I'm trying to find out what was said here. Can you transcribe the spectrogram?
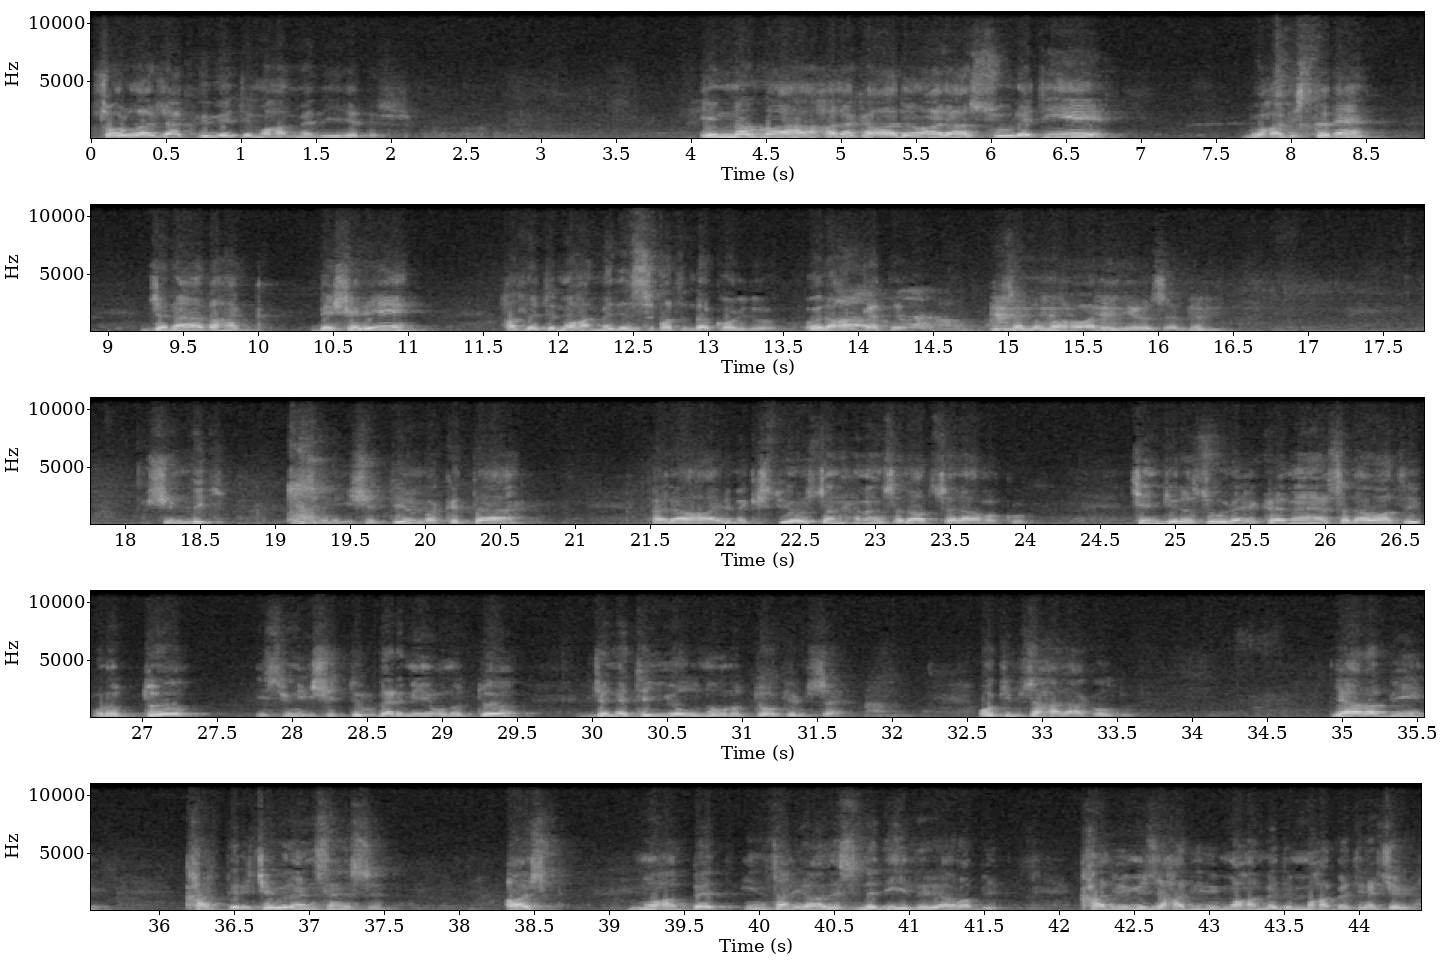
Sorulacak hüviyeti Muhammediyedir. İnna Allaha halaka Adem ala suretihi bu hadiste de Cenab-ı Hak beşeri Hazreti Muhammed'in sıfatında koydu. Öyle halk etti. Sallallahu aleyhi ve sellem. Şimdilik ismini işittiğim vakitte felaha ermek istiyorsan hemen salatü selam oku. Kim ki Resul-i Ekrem'e salavatı unuttu, ismini işitti, vermeyi unuttu, cennetin yolunu unuttu o kimse. O kimse halak oldu. Ya Rabbi kalpleri çeviren sensin. Aşk, muhabbet insan iradesinde değildir ya Rabbi. Kalbimizi Habibi Muhammed'in muhabbetine çevir.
